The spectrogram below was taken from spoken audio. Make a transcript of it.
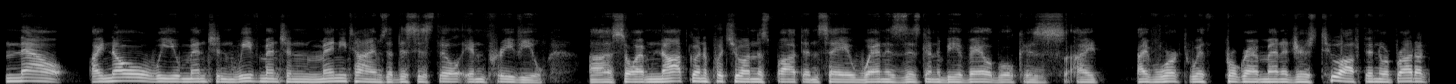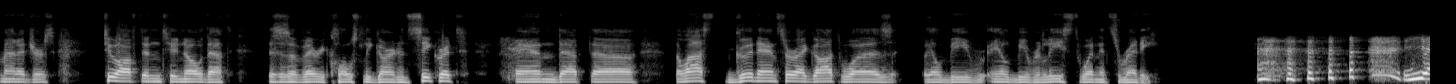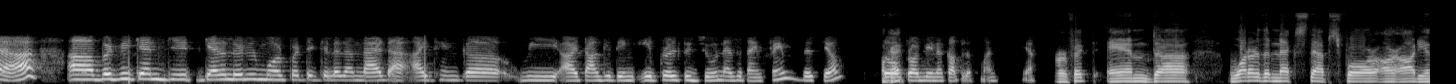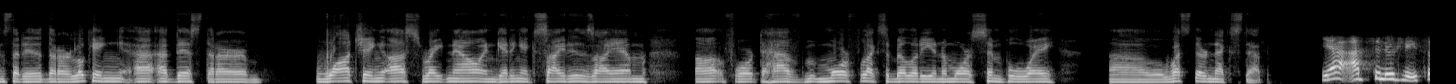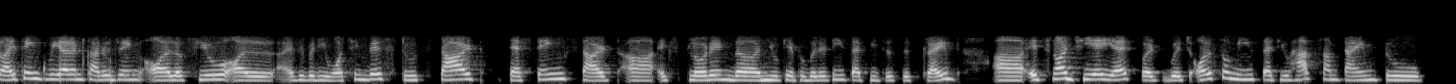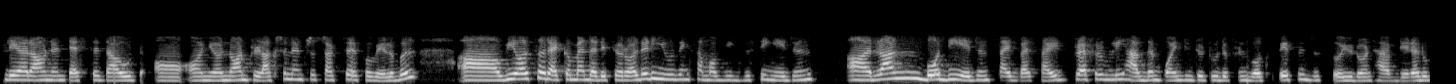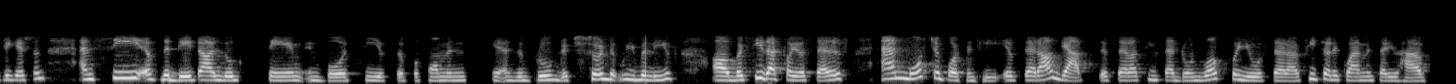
now I know we mentioned we've mentioned many times that this is still in preview. Uh, so I'm not going to put you on the spot and say when is this going to be available because I I've worked with program managers too often or product managers too often to know that this is a very closely guarded secret and that uh, the last good answer I got was it'll be it'll be released when it's ready. yeah, uh, but we can get get a little more particular than that. I, I think uh, we are targeting April to June as a time frame this year, so Okay. probably in a couple of months. Yeah. Perfect. And uh, what are the next steps for our audience that is that are looking at, at this, that are watching us right now and getting excited as I am uh, for to have more flexibility in a more simple way? Uh, what's their next step? Yeah, absolutely. So I think we are encouraging all of you, all everybody watching this, to start testing, start uh, exploring the new capabilities that we just described. Uh, it's not GA yet, but which also means that you have some time to play around and test it out on, on your non-production infrastructure if available. Uh, we also recommend that if you're already using some of the existing agents, uh, run both the agents side by side, preferably have them pointing to two different workspaces just so you don't have data duplication and see if the data looks same in both, see if the performance has improved. It should, we believe, uh, but see that for yourself. And most importantly, if there are gaps, if there are things that don't work for you, if there are feature requirements that you have,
